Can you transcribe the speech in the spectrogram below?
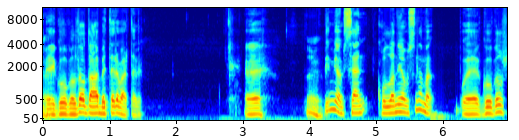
evet. E, Google'da o daha beteri var tabii. E, Evet. bilmiyorum sen kullanıyor musun ama e, Google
